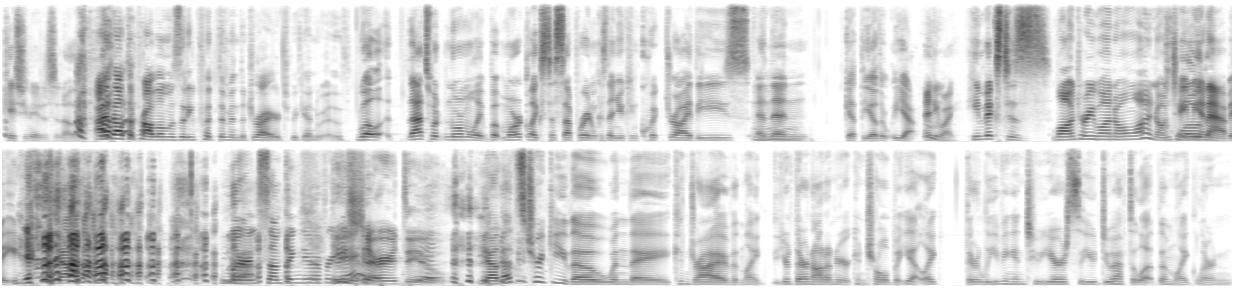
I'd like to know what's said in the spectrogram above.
case you needed to know that. I thought the problem was that he put them in the dryer to begin with. Well, that's what normally, but Mark likes to separate them because then you can quick dry these and then Mm. get the other. Yeah. Anyway, he mixed his. Laundry 101 on Jaimie and Clothing. Abby. Learn something new every You day. sure do. yeah, that's tricky though when they can drive and like you're they're not under your control, but yet like they're leaving in two years, so you do have to let them like learn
